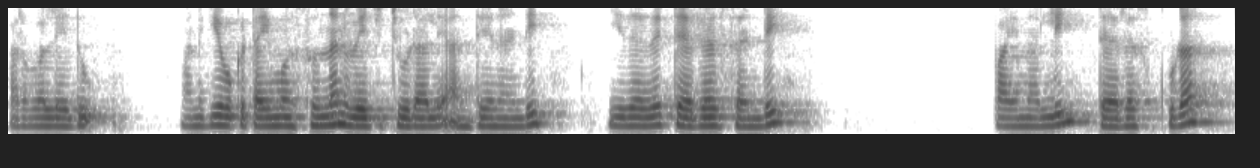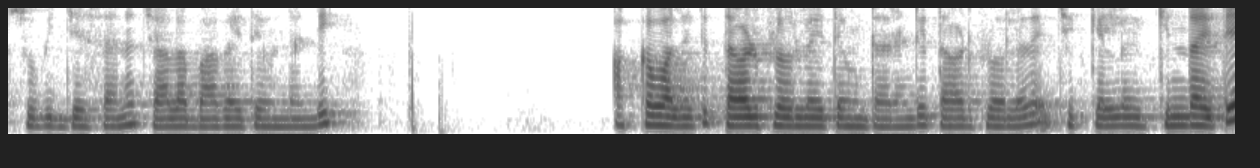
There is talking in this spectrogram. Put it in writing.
పర్వాలేదు. మనకి ఒక టైం వస్తుందని వేచి చూడాలి అంతేనండి. ఇదైతే టెర్రస్ అండి. ఫైనల్లీ టెర్రస్ కూడా చూపించేశాను. చాలా బాగా అయితే ఉందండి. అక్క వాళ్ళైతే థర్డ్ ఫ్లోర్లో అయితే ఉంటారండి. థర్డ్ ఫ్లోర్లో చిక్కెళ్ళ కింద అయితే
